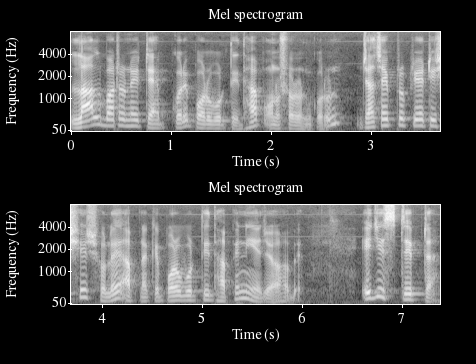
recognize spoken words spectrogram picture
লাল বাটনে ট্যাপ করে পরবর্তী ধাপ অনুসরণ করুন। যাচাই প্রক্রিয়াটি শেষ হলে আপনাকে পরবর্তী ধাপে নিয়ে যাওয়া হবে। এই যে স্টেপটা,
